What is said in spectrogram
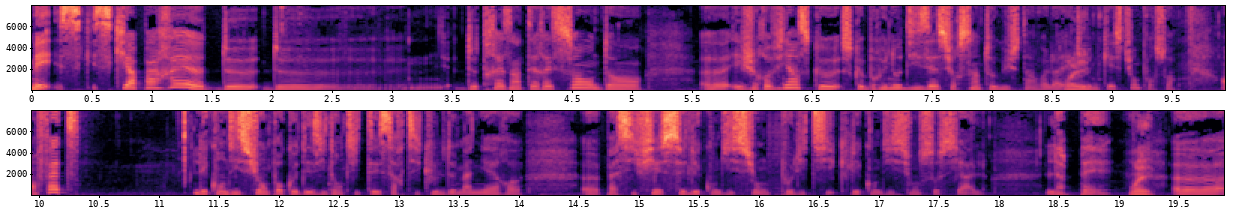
Mais ce, ce, qui apparaît de, de, de très intéressant dans euh, et je reviens à ce que, ce que Bruno disait sur Saint-Augustin. Voilà, une question pour soi. En fait, les conditions pour que des identités s'articulent de manière euh, euh, pacifiée, c'est les conditions politiques, les conditions sociales la paix, oui. euh,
